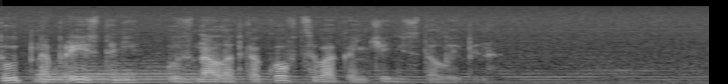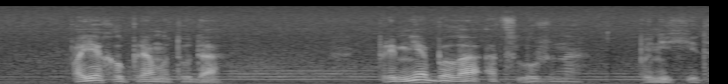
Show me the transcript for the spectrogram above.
Тут, на пристани, узнал от Каковцева о кончине Столыпина. Поехал прямо туда. При мне была отслужена панихида.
